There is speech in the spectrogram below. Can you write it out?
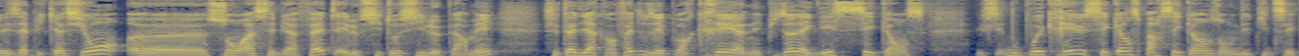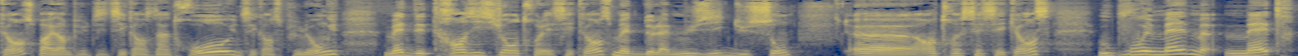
les applications euh, sont assez bien faites et le site aussi le permet. C'est-à-dire qu'en fait, vous allez pouvoir créer un épisode avec des séquences. Vous pouvez créer séquence par séquence, donc des petites séquences, par exemple une petite séquence d'intro, une séquence plus longue, mettre des transitions entre les séquences, mettre de la musique, du son euh, entre ces séquences. Vous pouvez même mettre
